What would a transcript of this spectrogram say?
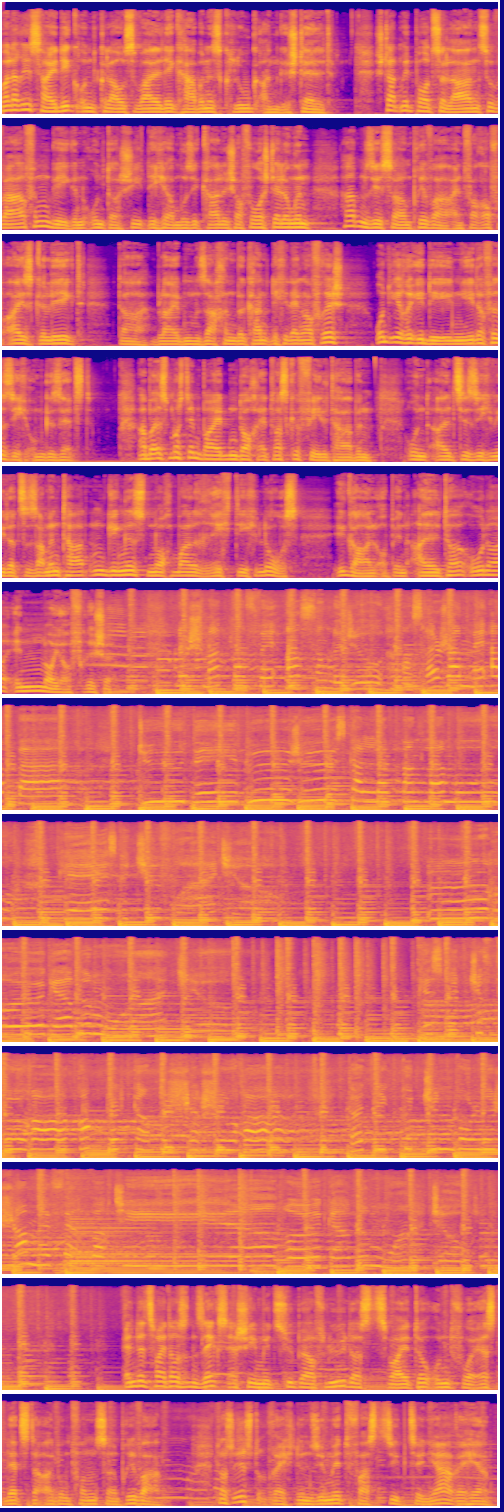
Valerie Seidig und Klaus Waldeck haben es klug angestellt. Statt mit Porzellan zu werfen, wegen unterschiedlicher musikalischer Vorstellungen, haben sie Saint-Privat einfach auf Eis gelegt. Da bleiben Sachen bekanntlich länger frisch und ihre Ideen jeder für sich umgesetzt. Aber es muss den beiden doch etwas gefehlt haben. Und als sie sich wieder zusammentaten, ging es nochmal richtig los. Egal ob in alter oder in neuer Frische. Ende 2006 erschien mit Superflu das zweite und vorerst letzte Album von Saint-Privat. Das ist, rechnen Sie mit, fast 17 Jahre her.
